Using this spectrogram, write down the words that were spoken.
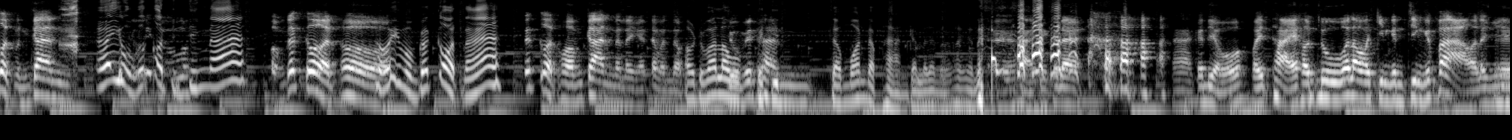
กดเหมือนกัน เอ้ยผมก็กดจริงๆนะผมก็กดโอ้เฮ้ยผมก็กดนะ ก็กดพร้อมกันอะไรเงี้ยแต่มันแบบ เอาดูว่าเราดูไม่ทันไปกินแซลมอนแบบหารกันแล้วกันนะถ้างั้น เออหายไปก็ได้ อ่าก็เดี๋ยวไว้ถ่ายให้เขาดูว่าเรามากินกันจริงหรือเปล่าอะไรเอเงี้ย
